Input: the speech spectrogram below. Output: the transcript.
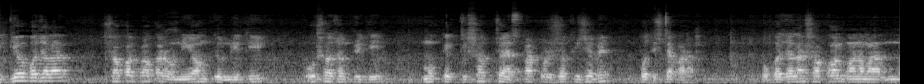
ইজ্ঞ উপজেলার সকল প্রকার অনিয়ম দুর্নীতি ও স্বজনপ্রীতি মুক্ত একটি স্বচ্ছ স্মার্ট পরিষদ হিসেবে প্রতিষ্ঠা করা। উপজেলার সকল গণমান্য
